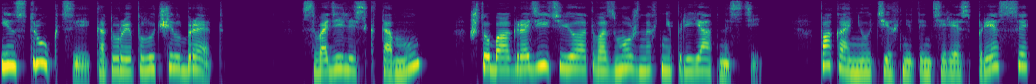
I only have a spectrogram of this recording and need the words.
Инструкции, которые получил Бред, сводились к тому, чтобы оградить ее от возможных неприятностей, пока не утихнет интерес прессы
